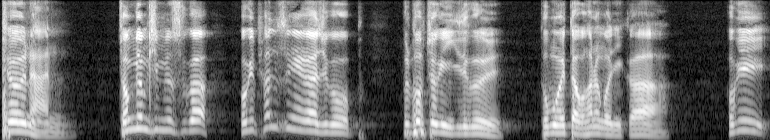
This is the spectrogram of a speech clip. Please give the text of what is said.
표현한 정경심 교수가 거기 편승해가지고 불법적인 이득을 도모했다고 하는 거니까 거기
